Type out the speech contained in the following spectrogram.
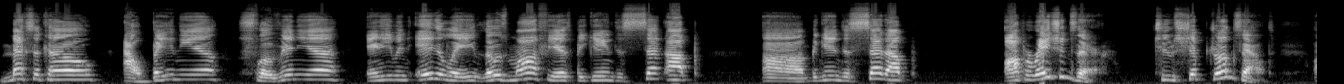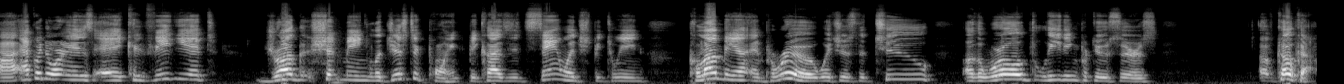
Mexico, Albania, Slovenia, and even Italy, those mafias began to set up, uh, began to set up operations there to ship drugs out. Uh, Ecuador is a convenient drug shipping logistic point because it's sandwiched between Colombia and Peru, which is the two of the world leading producers of coca,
